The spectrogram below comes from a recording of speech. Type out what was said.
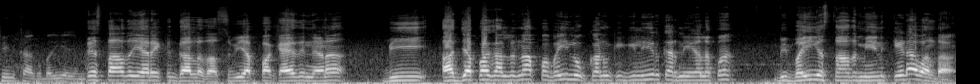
ਠੀਕ ਠਾਕ ਵਧੀਆ ਜਮਾ ਤੇ ਉਸਤਾਦ ਯਾਰ ਇੱਕ ਗੱਲ ਦੱਸ ਵੀ ਆਪਾਂ ਕਹਿ ਦਿੰਨੇ ਆ ਨਾ ਵੀ ਅੱਜ ਆਪਾਂ ਗੱਲ ਨਾ ਆਪਾਂ ਬਈ ਲੋਕਾਂ ਨੂੰ ਕੀ ਕਲੀਅਰ ਕਰਨੀ ਗੱਲ ਆਪਾਂ। ਵੀ ਬਈ ਉਸਤਾਦ ਮੇਨ ਕਿਹੜਾ ਬੰਦਾ?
